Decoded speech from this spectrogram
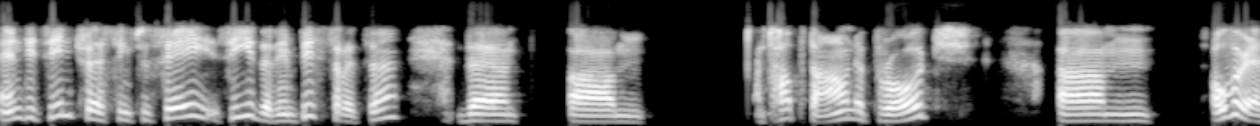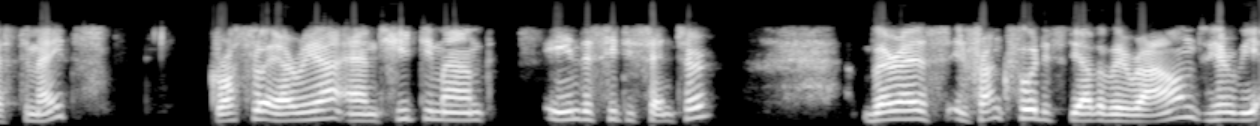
And it's interesting to say, see that in Bistrița, the um, top-down approach um, overestimates gross floor area and heat demand in the city center, whereas in Frankfurt it's the other way around. Here we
